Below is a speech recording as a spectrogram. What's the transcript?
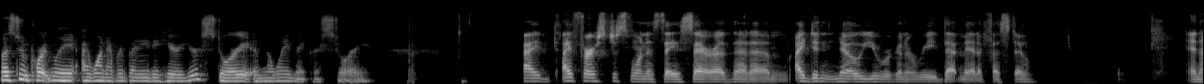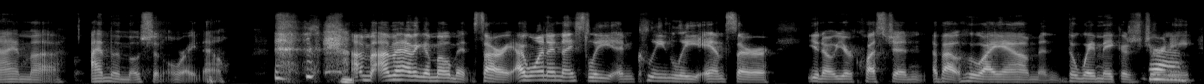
most importantly, I want everybody to hear your story and the Waymaker story. I, I first just want to say, Sarah, that um, I didn't know you were going to read that manifesto, and I'm uh, I'm emotional right now. I'm I'm having a moment. Sorry, I want to nicely and cleanly answer, you know, your question about who I am and the waymaker's journey. Yeah.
